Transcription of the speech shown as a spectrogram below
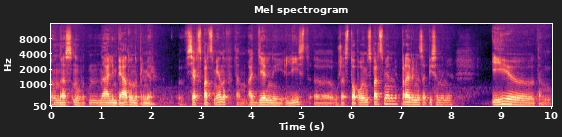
У нас, ну, вот на Олимпиаду, например, всех спортсменов, там отдельный лист э, уже с топовыми спортсменами, правильно записанными, и э, там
